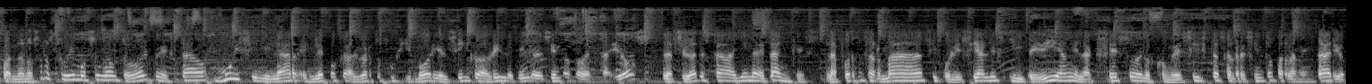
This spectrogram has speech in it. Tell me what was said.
Cuando nosotros tuvimos un autogolpe de Estado muy similar en la época de Alberto Fujimori, el 5 de abril de 1992, la ciudad estaba llena de tanques. Las Fuerzas Armadas y policiales impedían el acceso de los congresistas al recinto parlamentario.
